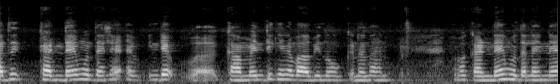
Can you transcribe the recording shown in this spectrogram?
അത് കണ്ടേ മുതൽ എന്റെ കമന്റ് ഇങ്ങനെ ബാബി നോക്കുന്നതാണ്. അപ്പോൾ കണ്ടേ മുതൽ തന്നെ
